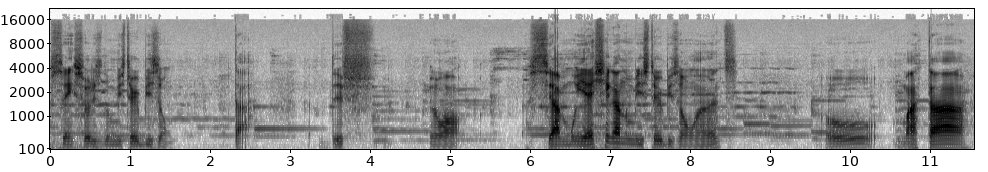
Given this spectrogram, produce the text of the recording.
sensores do Mr. Bison. Tá. Def... Ó, se a mulher chegar no Mr. Bison antes ou matar,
